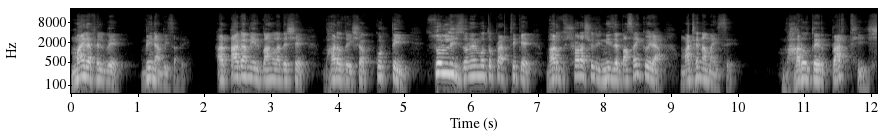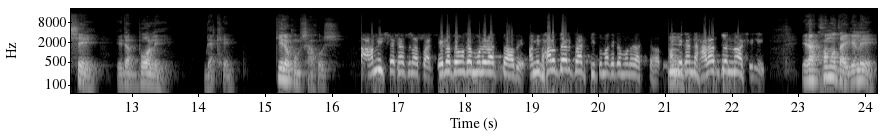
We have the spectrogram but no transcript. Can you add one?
মাইরা ফেলবে বিনা বিচারে। আর আগামীর বাংলাদেশে ভারত এইসব করতেই চল্লিশ জনের মতো প্রার্থীকে ভারত সরাসরি নিজে বাছাই কইরা মাঠে নামাইছে। ভারতের প্রার্থী সে এটা বলে দেখেন কীরকম সাহস। আমি শেখ হাসিনার প্রার্থী এটা তোমাকে মনে রাখতে হবে। আমি ভারতের প্রার্থী তোমাকে এটা মনে রাখতে হবে। আমি এখানে হারার জন্য আসিনি। এরা ক্ষমতায় গেলে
